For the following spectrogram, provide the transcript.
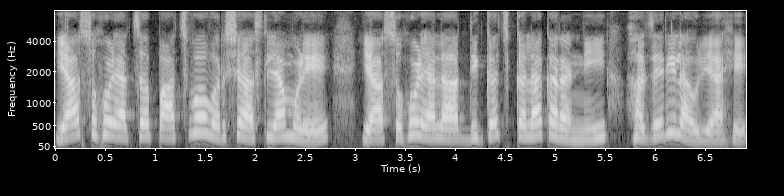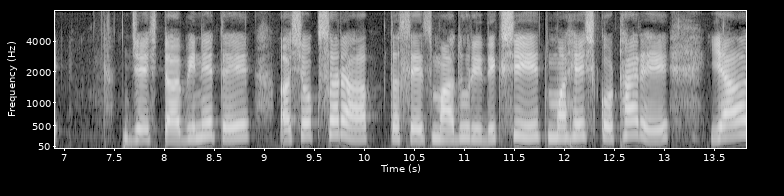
या सोहळ्याचं पाचवं वर्ष असल्यामुळे या सोहळ्याला दिग्गज कलाकारांनी हजेरी लावली आहे. ज्येष्ठ अभिनेते अशोक सराफ तसेच माधुरी दीक्षित महेश कोठारे या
